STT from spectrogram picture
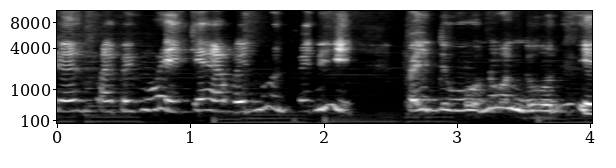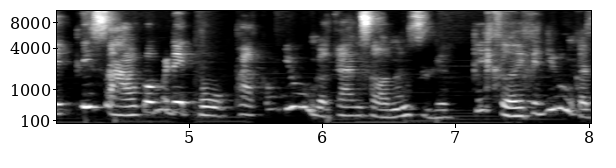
เดินไปไปห้วยแก้วไปนู่นไปนี่ ไปดูนู่นดูนี่พี่สาวก็ไม่ได้ปลูกผักก็ยุ่งกับการสอนหนังสือ พี่เคยก็ยุ่งกับ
